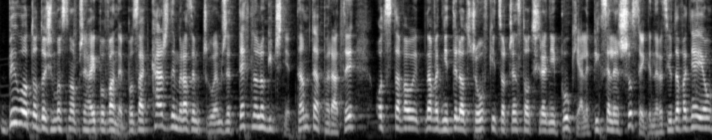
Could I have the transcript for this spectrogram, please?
było to dość mocno przehypowane, bo za każdym razem czułem, że technologicznie tamte aparaty odstawały nawet nie tyle od czołówki, co często od średniej półki, ale piksele szóstej generacji udowadniają,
